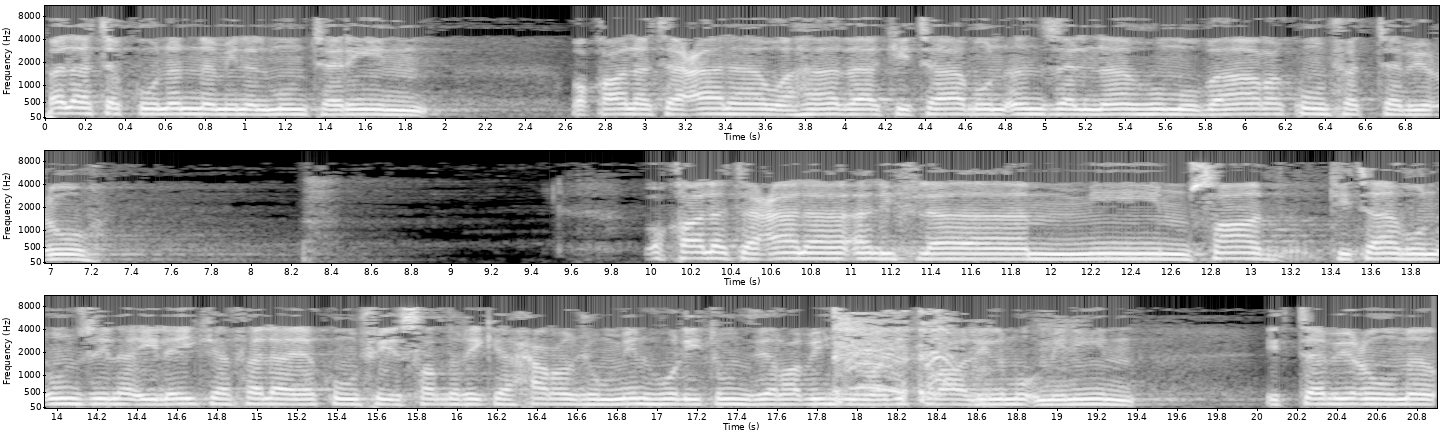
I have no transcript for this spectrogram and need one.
فلا تكونن من الممترين. وقال تعالى وهذا كتاب أنزلناه مبارك فاتبعوه. وقال تعالى ألف لام ميم صاد كتاب أنزل إليك فلا يكن في صدرك حرج منه لتنذر به وذكرى للمؤمنين. اتبعوا ما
